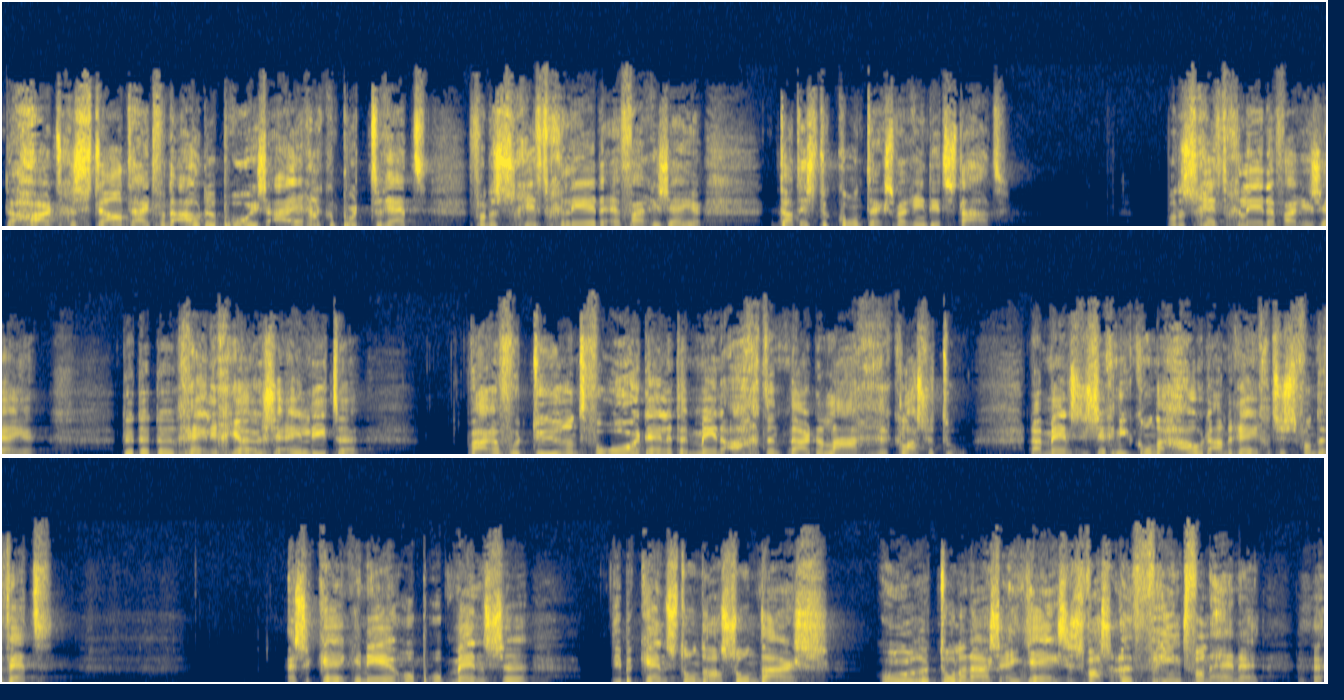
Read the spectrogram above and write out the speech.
De hartgesteldheid van de oudere broer is eigenlijk een portret van de schriftgeleerden en fariseeën. Dat is de context waarin dit staat. Want de schriftgeleerden en fariseeën, de, de, de religieuze elite, waren voortdurend veroordelend en minachtend naar de lagere klasse toe. Naar mensen die zich niet konden houden aan de regeltjes van de wet. En ze keken neer op, op mensen die bekend stonden als zondaars, hoeren, tollenaars. En Jezus was een vriend van hen. Hè?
